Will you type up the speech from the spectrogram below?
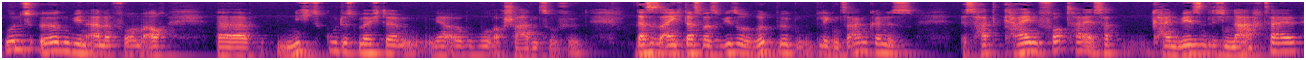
uns irgendwie in einer Form auch äh, nichts Gutes möchte, ja irgendwo auch Schaden zufügt. Das ist eigentlich das, was wir so rückblickend sagen können. Es, es hat keinen Vorteil, es hat keinen wesentlichen Nachteil.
